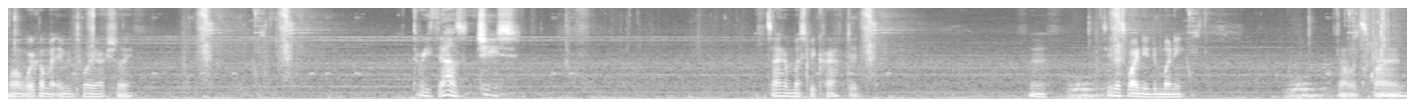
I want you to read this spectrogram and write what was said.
Well, work on my inventory actually. 3,000, jeez. This item must be crafted. Hmm. See, that's why I needed money. Gauntlet spine.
